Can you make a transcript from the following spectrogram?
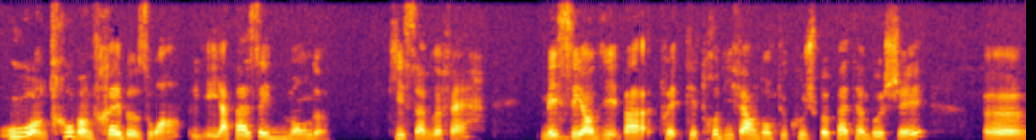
où on trouve un vrai besoin. Il n'y a pas assez de monde qui savent le faire. Mais mhm. si on dit, bah, es trop différent, donc du coup, je peux pas t'embaucher, euh,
